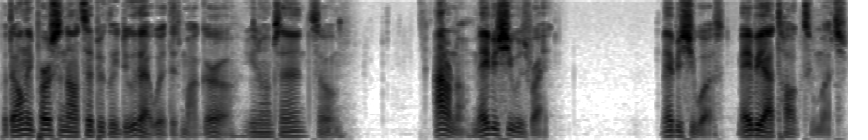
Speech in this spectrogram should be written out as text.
But the only person I'll typically do that with is my girl. You know what I'm saying? So I don't know. Maybe she was right. Maybe she was. Maybe I talked too much.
